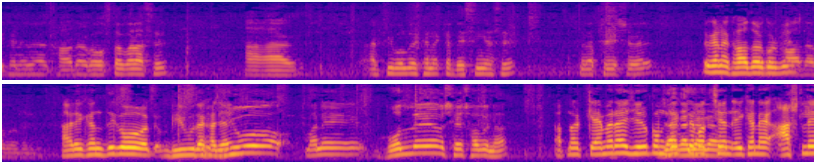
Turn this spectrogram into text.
এখানে খাওয়া দাওয়ার ব্যবস্থা করা আছে। আর আর কি বলব এখানে একটা বেসিং আছে। আপনারা ফ্রেশ হয়ে এখানে খাওয়া দাওয়া করবে? খাওয়া দাওয়া করবেন। আর এখান থেকেও ভিউ দেখা যায়? ভিউ মানে বললেও শেষ হবে না। আপনার ক্যামেরায় যেরকম দেখতে পাচ্ছেন এখানে আসলে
